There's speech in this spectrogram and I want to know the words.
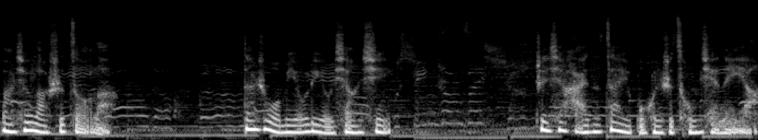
马修老师走了，但是我们有理由相信，这些孩子再也不会是从前那样。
